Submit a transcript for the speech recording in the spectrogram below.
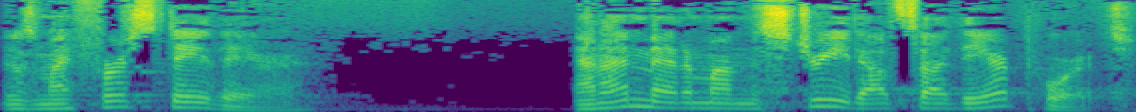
It was my first day there. And I met him on the street outside the airport.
